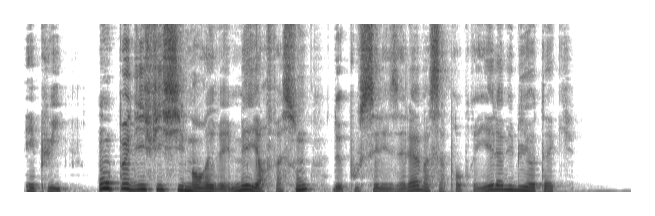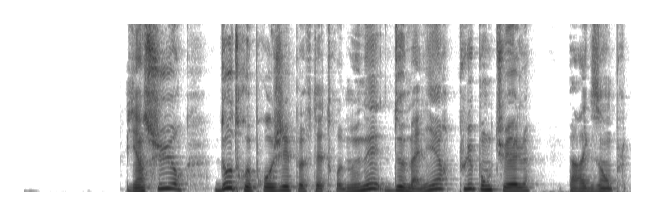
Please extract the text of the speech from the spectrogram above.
Et puis, on peut difficilement rêver meilleure façon de pousser les élèves à s'approprier la bibliothèque. Bien sûr, d'autres projets peuvent être menés de manière plus ponctuelle. Par exemple,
